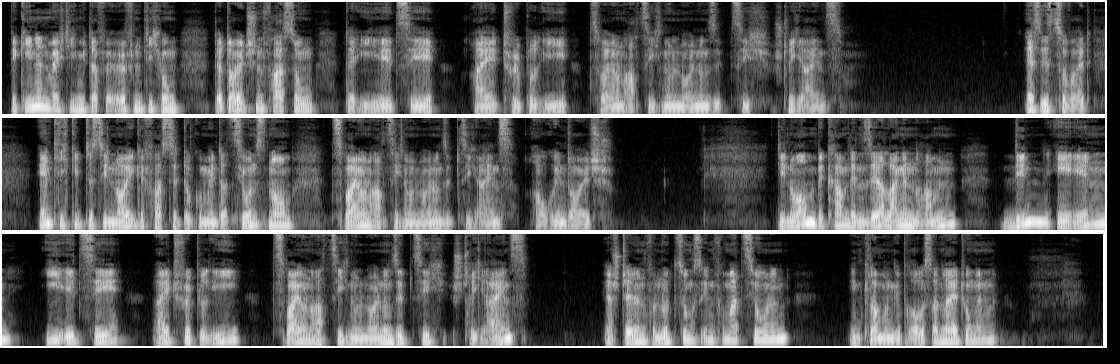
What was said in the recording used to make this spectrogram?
Beginnen möchte ich mit der Veröffentlichung der deutschen Fassung der IEC IEEE 82079-1. Es ist soweit. Endlich gibt es die neu gefasste Dokumentationsnorm 82079-1 auch in Deutsch. Die Norm bekam den sehr langen Namen DIN EN IEC IEEE 82079-1 Erstellen von Nutzungsinformationen Gebrauchsanleitungen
